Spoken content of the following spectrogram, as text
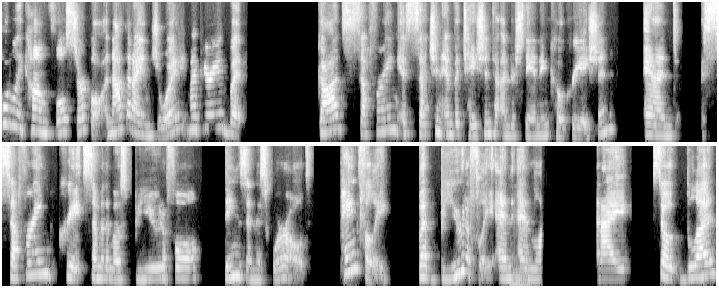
totally come full circle. and Not that I enjoy my period, but God's suffering is such an invitation to understanding co creation. And suffering creates some of the most beautiful things in this world, painfully, but beautifully. And, mm. and, and I, so blood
